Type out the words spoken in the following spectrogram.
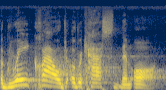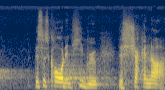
a great cloud to overcast them all. This is called in Hebrew the Shekinah,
